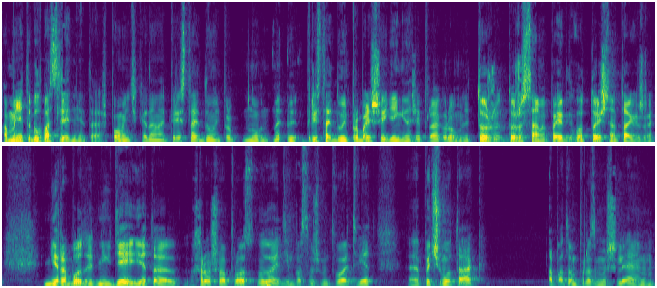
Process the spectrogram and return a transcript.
А мне это был последний этаж. Помните, когда надо перестать думать про, ну, перестать думать про большие деньги, начать про огромные. Тоже, то же самое. Поверь, вот точно так же. Не работает нигде, и это хороший вопрос. Ну, давай, Дим, послушаем твой ответ. Э, почему так? А потом поразмышляем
